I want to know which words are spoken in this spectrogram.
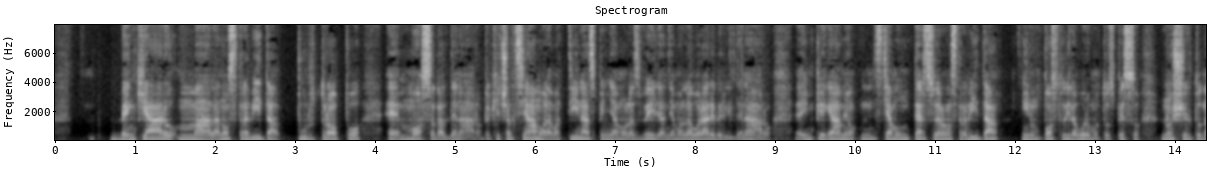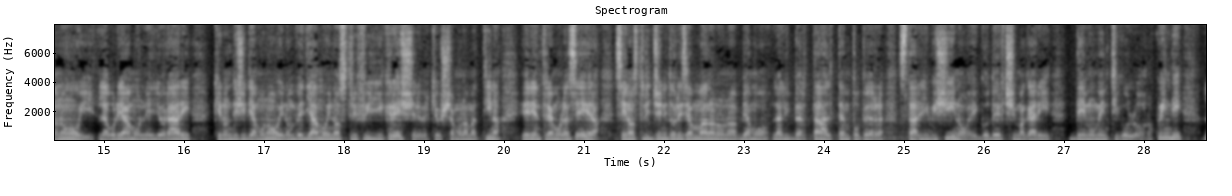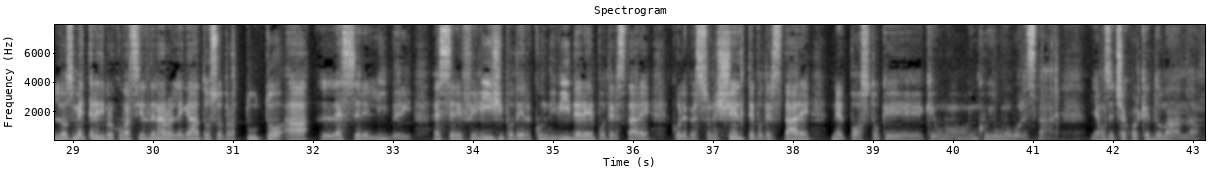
ben chiaro, ma la nostra vita purtroppo è mossa dal denaro, perché ci alziamo la mattina, spegniamo la sveglia, andiamo a lavorare per il denaro, eh, impieghiamo, stiamo un terzo della nostra vita in un posto di lavoro molto spesso non scelto da noi, lavoriamo negli orari che non decidiamo noi, non vediamo i nostri figli crescere perché usciamo la mattina e rientriamo la sera, se i nostri genitori si ammalano non abbiamo la libertà, il tempo per stargli vicino e goderci magari dei momenti con loro. Quindi lo smettere di preoccuparsi del denaro è legato soprattutto all'essere liberi, essere felici, poter condividere, poter stare con le persone scelte, poter stare nel posto che, che uno, in cui uno vuole stare. Vediamo se c'è qualche domanda.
